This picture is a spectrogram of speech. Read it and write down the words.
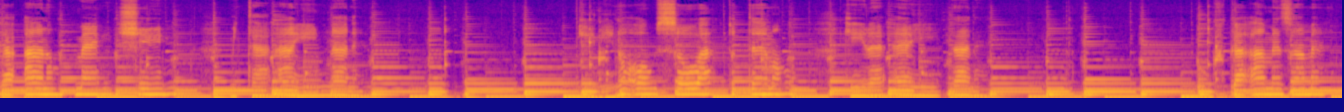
画の名シーンみたいなね。君の嘘はとても綺麗だね。僕が目覚め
